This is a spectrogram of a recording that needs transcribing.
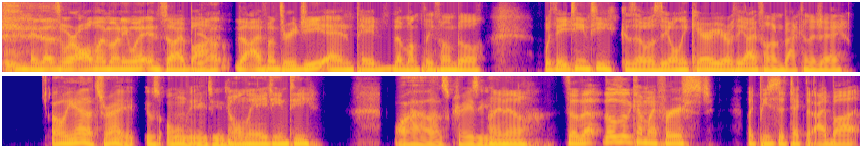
and that's where all my money went. And so I bought the iPhone 3G and paid the monthly phone bill with AT&T because that was the only carrier of the iPhone back in the day. oh yeah, that's right. It was only 18. Only AT&T. Wow, that's crazy. I know. So that those were kind of my first like pieces of tech that I bought.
